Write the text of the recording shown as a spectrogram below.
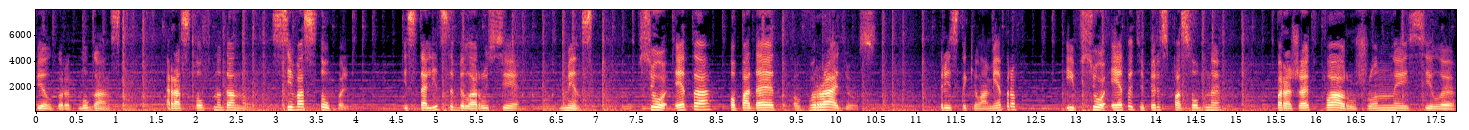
Белгород, Луганск, Ростов-на-Дону, Севастополь и столица Белоруссии Минск. Все это попадает в радиус 300 километров, и все это теперь способны поражать вооруженные силы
